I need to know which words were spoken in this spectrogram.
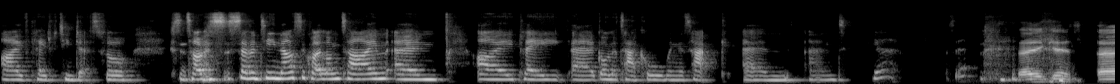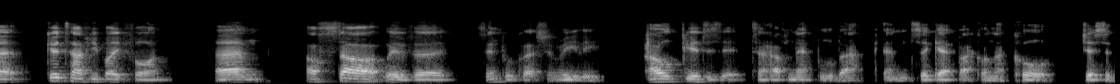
I've played for Team Jets for since I was 17 now, so quite a long time. Um, I play uh, goal attack or wing attack, um, and yeah, that's it. Very good. Uh, good to have you both on. Um, I'll start with a simple question, really. How good is it to have netball back and to get back on that court, just to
